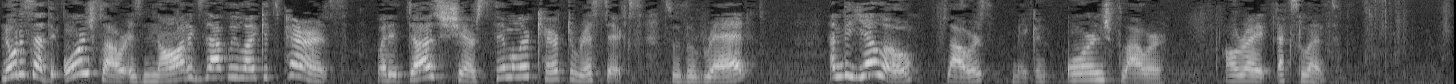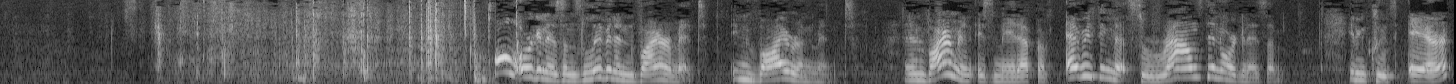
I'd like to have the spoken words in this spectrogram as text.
Notice that the orange flower is not exactly like its parents, but it does share similar characteristics. So the red and the yellow flowers make an orange flower. All right, excellent. All organisms live in an environment. Environment. An environment is made up of everything that surrounds an organism. It includes air,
